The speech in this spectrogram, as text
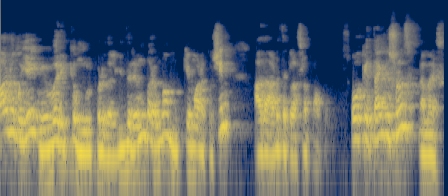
ஆளுமையை விவரிக்க முற்படுதல். இது ரொம்ப ரொம்ப முக்கியமான கொஷின் அதை அடுத்த கிளாஸ்ல பார்ப்போம். ஓகே தேங்க்யூ ஸ்டூடெண்ட்ஸ் நம்ம next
